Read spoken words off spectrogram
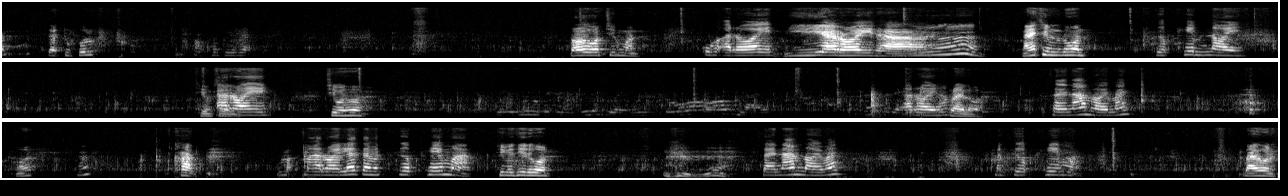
จะจุฟุลพอดีแล้วร้อยวันชิมมันอู้อร่อยเยี่ยร่อยท่าอืมไหนชิมดูทุกคนเกือบเข้มหน่อยชิมอใส่ร่อยชิมไปทุกคน ร่อยเนอะไรเหรอใส่น้ำอร่อยไหมฮะขาดมามาอร่อยแล้วแต่มันเกือบเค็มอะ ชิมไปที่ทุกคนอื้อหือใส่น้ำหน่อยไหมมันเกือบเค็มอะได้คน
